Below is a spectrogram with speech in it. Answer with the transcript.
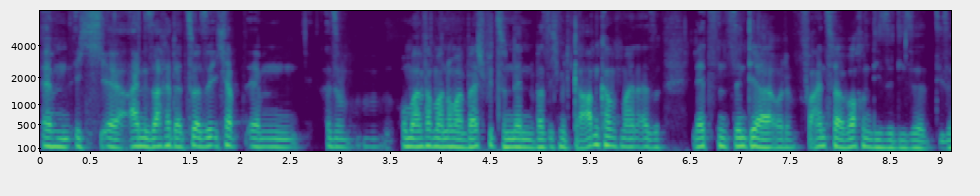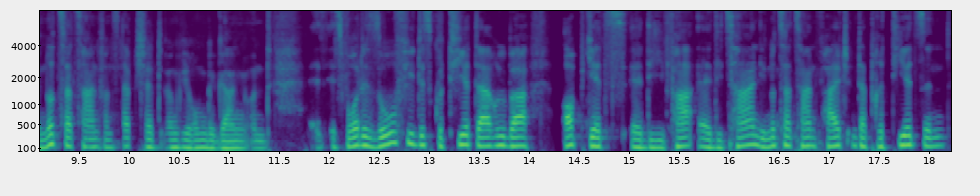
Ähm, ich äh, eine Sache dazu, also ich habe, ähm, also um einfach mal nochmal ein Beispiel zu nennen, was ich mit Grabenkampf meine, also letztens sind ja oder vor ein zwei Wochen diese diese diese Nutzerzahlen von Snapchat irgendwie rumgegangen und es, es wurde so viel diskutiert darüber, ob jetzt äh, die äh, die Zahlen, die Nutzerzahlen falsch interpretiert sind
